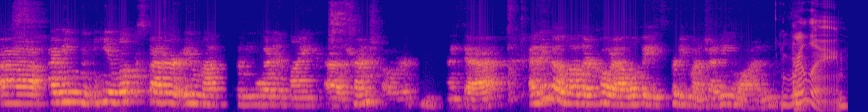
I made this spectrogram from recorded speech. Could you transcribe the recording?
Uh, I mean, he looks better in leather than he would in like a trench coat or something like that. I think a leather coat elevates pretty much anyone Really?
